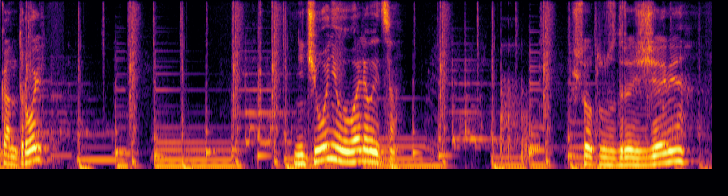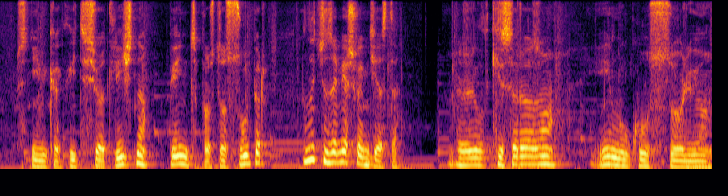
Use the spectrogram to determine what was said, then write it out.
Контроль. Ничего не вываливается. Что тут с дрожжами? С ними, как видите, все отлично. Пенится просто супер. Значит, замешиваем тесто. Желтки сразу и муку с солью.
